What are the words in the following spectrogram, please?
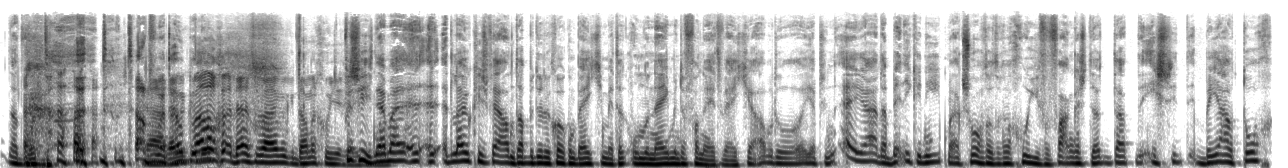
Dat wordt, dat, wordt ook wel een, dat is, heb ik dan een goede Precies. Nee, maar het, het, leuke is wel, en dat bedoel ik ook een beetje met het ondernemende van net, weet je. Ik bedoel, je hebt een, hey, ja, daar ben ik er niet, maar ik zorg dat er een goede vervanger is. Dat, dat is bij jou toch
